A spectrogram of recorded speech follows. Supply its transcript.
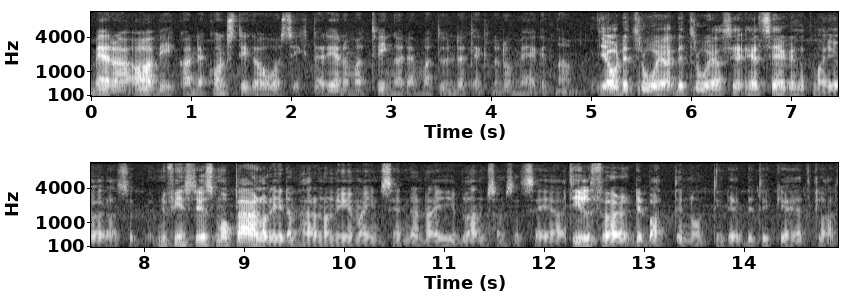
mera avvikande, konstiga åsikter genom att tvinga dem att underteckna dem med eget namn? Ja, det tror jag, det tror jag helt säkert att man gör. Alltså, nu finns det ju små pärlor i de här anonyma insändarna ibland som så att säga tillför debatten någonting. Det, det tycker jag helt klart.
